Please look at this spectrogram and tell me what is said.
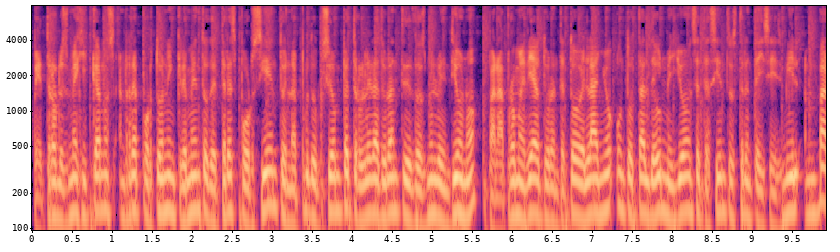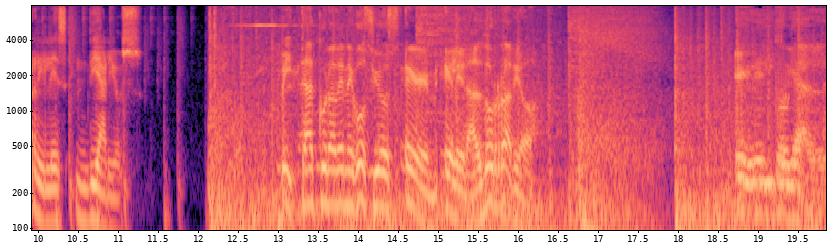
Petróleos Mexicanos reportó un incremento de 3% en la producción petrolera durante 2021 para promediar durante todo el año un total de 1.736.000 barriles diarios. Bitácora de negocios en El Heraldo Radio. El editorial.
